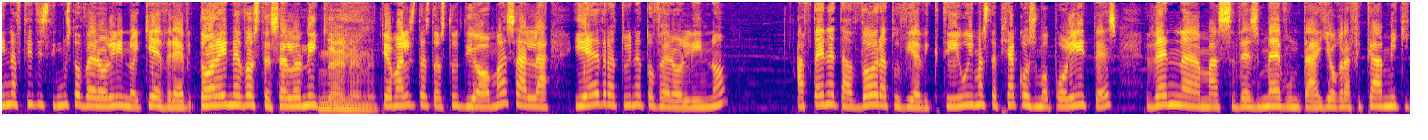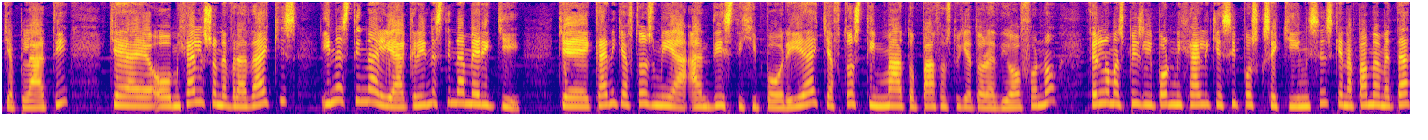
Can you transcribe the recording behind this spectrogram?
είναι αυτή τη στιγμή στο Βερολίνο. Εκεί εδρεύει. Τώρα είναι εδώ στη Θεσσαλονίκη. Ναι, ναι, ναι. Και μάλιστα στο στούντιό μας. Αλλά η έδρα του είναι το Βερολίνο. Αυτά είναι τα δώρα του διαδικτύου. Είμαστε πια κοσμοπολίτες. Δεν μας δεσμεύουν τα γεωγραφικά μήκη και πλάτη. Και ε, ο Μιχάλης ο Νευραδάκης είναι στην άλλη άκρη, είναι στην Αμερική και κάνει και αυτός μια αντίστοιχη πορεία και αυτό τιμά το πάθος του για το ραδιόφωνο. Θέλω να μας πεις λοιπόν Μιχάλη και εσύ πώς ξεκίνησες και να πάμε μετά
